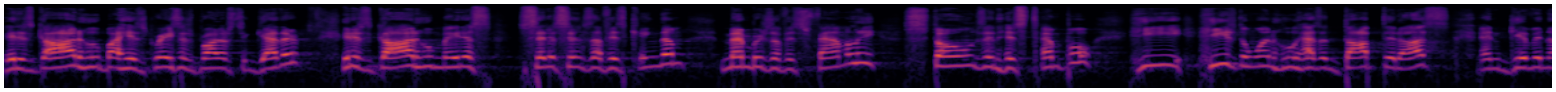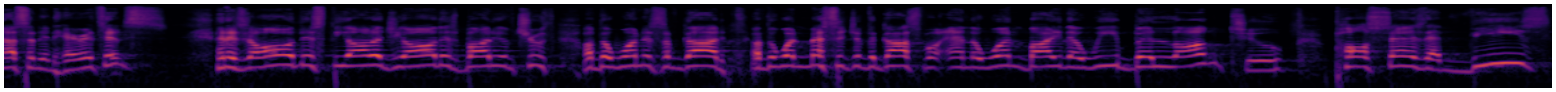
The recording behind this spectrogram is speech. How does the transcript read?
It is God who, by His grace, has brought us together. It is God who made us citizens of His kingdom, members of His family, stones in His temple. He, he's the one who has adopted us and given us an inheritance. And it's all this theology, all this body of truth of the oneness of God, of the one message of the gospel, and the one body that we belong to. Paul says that these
